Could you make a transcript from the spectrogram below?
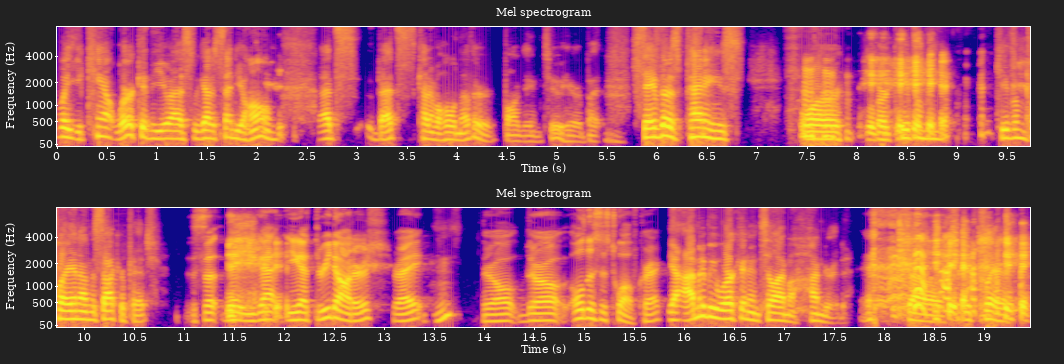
wait, you can't work in the U.S. We got to send you home. That's that's kind of a whole nother ballgame too here. But save those pennies, or or keep them keep them playing on the soccer pitch. So hey, you got you got three daughters, right? Mm-hmm. They're all they're all oldest is twelve, correct? Yeah, I'm gonna be working until I'm hundred. So to be clear,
